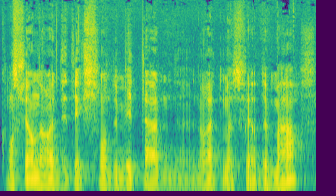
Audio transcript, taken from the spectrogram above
concernant la détection de méthane dans l'atmosphère de Mars.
